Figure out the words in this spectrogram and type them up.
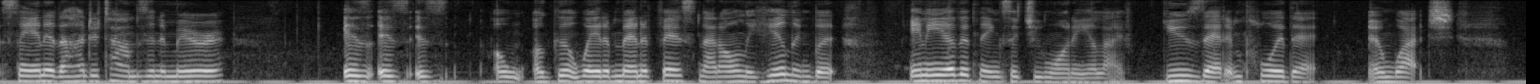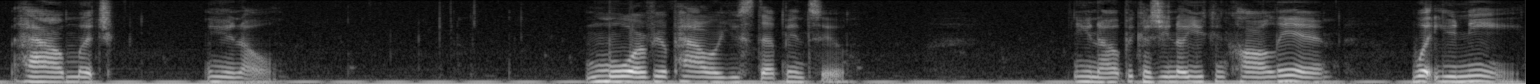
saying it a hundred times in the mirror is is is a, a good way to manifest not only healing but any other things that you want in your life. Use that employ that and watch how much you know more of your power you step into. You know because you know you can call in what you need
